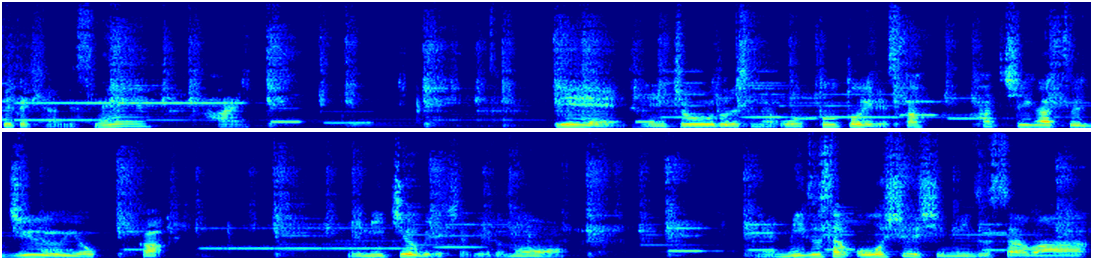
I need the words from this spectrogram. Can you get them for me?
出てきたんですね。はい。で、えちょうどですね、おとといですか ?8 月14日、え日曜日でしたけれども、え水沢、奥州市水沢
